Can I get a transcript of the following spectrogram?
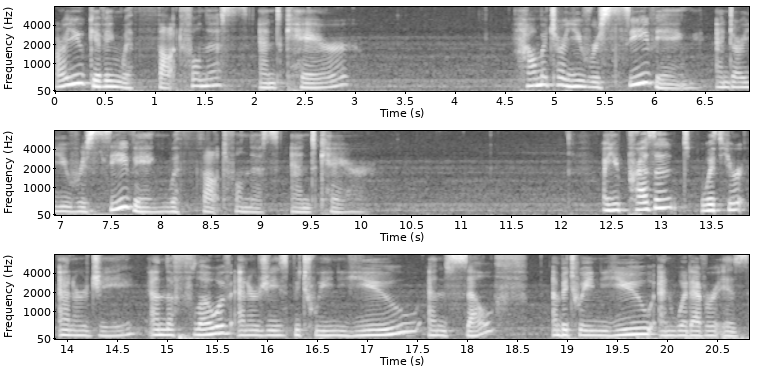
are you giving with thoughtfulness and care? How much are you receiving, and are you receiving with thoughtfulness and care? Are you present with your energy and the flow of energies between you and self and between you and whatever is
